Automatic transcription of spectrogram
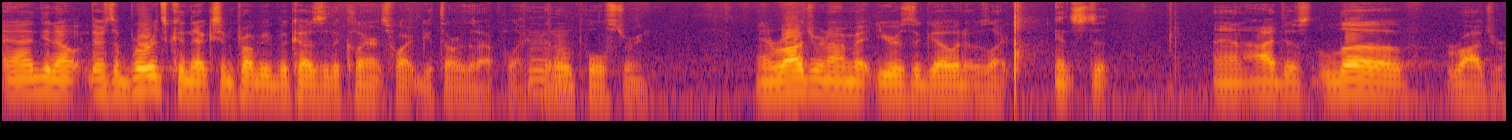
And, you know, there's a Byrds connection probably because of the Clarence White guitar that I play, that Mhm. old pull string. And Roger and I met years ago, and it was like instant. And I just love Roger.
